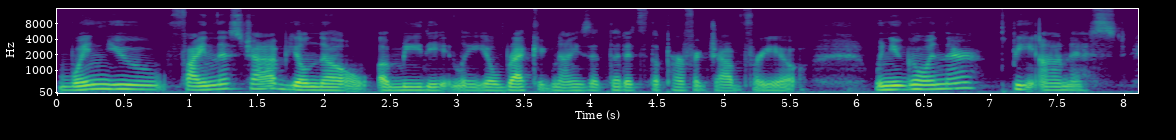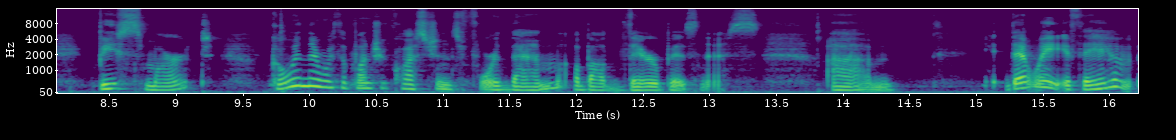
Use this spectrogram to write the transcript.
when you find this job, you'll know immediately. You'll recognize it that it's the perfect job for you. When you go in there, be honest, be smart. Go in there with a bunch of questions for them about their business. Um, that way if they have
